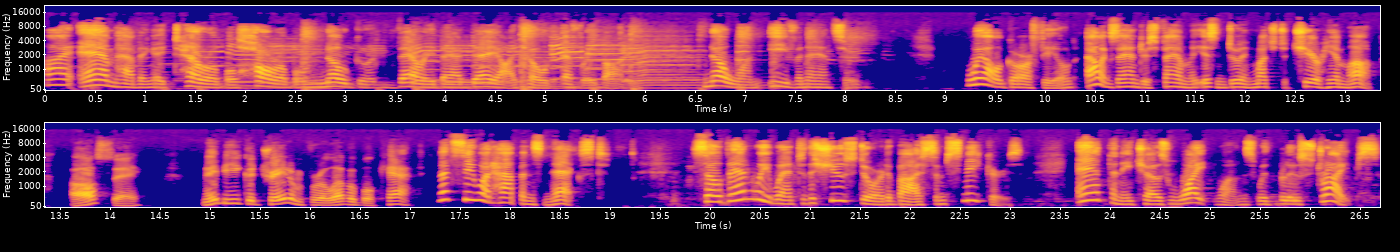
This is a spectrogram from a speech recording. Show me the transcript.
I am having a terrible, horrible, no good, very bad day, I told everybody. No one even answered. Well, Garfield, Alexander's family isn't doing much to cheer him up. I'll say. Maybe he could trade him for a lovable cat. Let's see what happens next. So then we went to the shoe store to buy some sneakers. Anthony chose white ones with blue stripes.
